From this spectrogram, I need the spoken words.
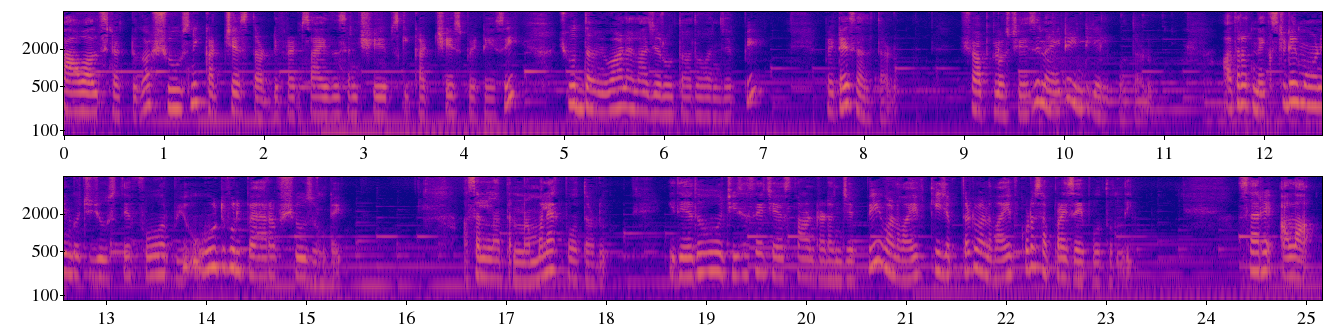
కావాల్సినట్టుగా షూస్ని కట్ చేస్తాడు. డిఫరెంట్ సైజెస్ అండ్ షేప్స్కి కట్ చేసి పెట్టేసి చూద్దాం ఇవాళ ఎలా జరుగుతుందో అని చెప్పి పెట్టేసి వెళ్తాడు. షాప్ క్లోజ్ చేసి నైట్ ఇంటికి వెళ్ళిపోతాడు. ఆ తర్వాత నెక్స్ట్ డే మార్నింగ్ వచ్చి చూస్తే four beautiful pair of shoes ఉంటాయి. అసలు అతను నమ్మలేకపోతాడు. ఇదేదో జీససే చేస్తా అంటాడని చెప్పి వాళ్ళ వైఫ్కి చెప్తాడు. వాళ్ళ వైఫ్ కూడా సర్ప్రైజ్ అయిపోతుంది. సరే అలా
